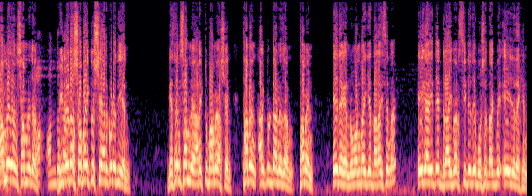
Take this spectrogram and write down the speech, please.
সামনে যান সামনে যান। ভিডিওটা সবাই একটু শেয়ার করে দিয়েন। গেছেন সামনে আরেকটু বামে আসেন। থামেন আরেকটু ডানে যান। থামেন। এই দেখেন রোমান ভাইকে দাঁড়াইছে না। এই গাড়িতে ড্রাইভার সিটে যে বসে থাকবে এই যে দেখেন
